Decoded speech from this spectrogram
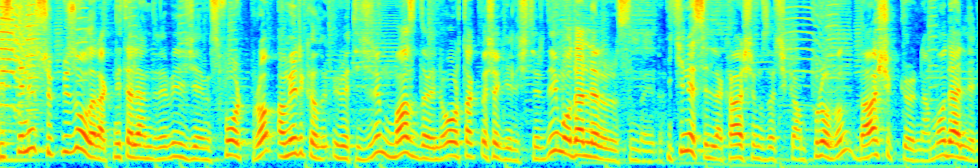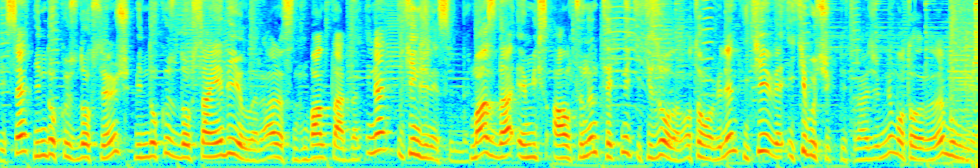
Listenin sürprizi olarak nitelendirebileceğimiz Ford Probe, Amerikalı üreticinin Mazda ile ortaklaşa geliştirdiği modeller arasındaydı. İki nesille karşımıza çıkan Probe'un daha şık görünen modelleri ise 1993-1997 yılları arasında bantlardan inen ikinci nesildi. Mazda MX-6'nın teknik ikizi olan otomobilin 2 ve 2,5 litre hacimli motorları bulunuyor.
